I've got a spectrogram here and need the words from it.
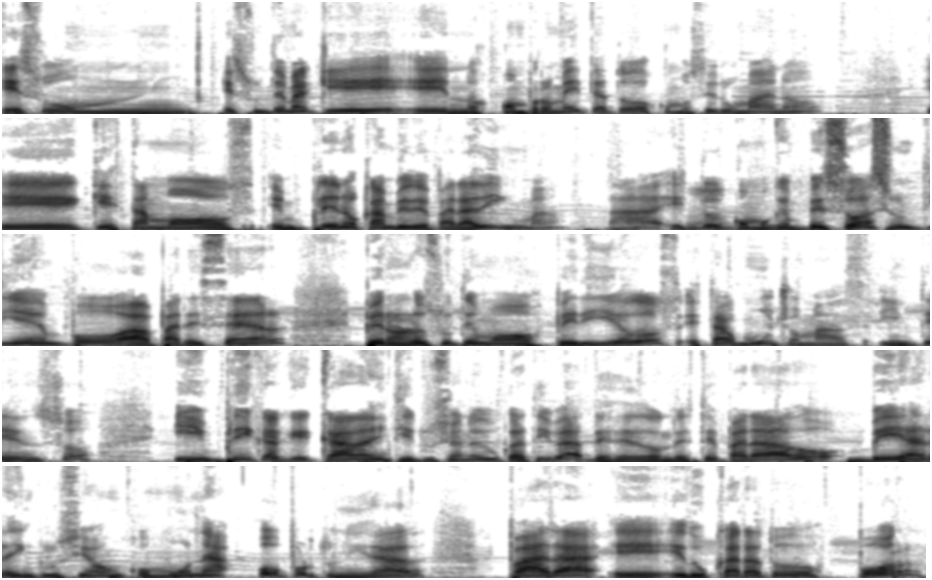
Es un, es un tema que nos compromete a todos como ser humano. Eh, que estamos en pleno cambio de paradigma. Esto mm. como que empezó hace un tiempo a aparecer, pero en los últimos periodos está mucho más intenso e implica que cada institución educativa, desde donde esté parado, vea la inclusión como una oportunidad para eh, educar a todos por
